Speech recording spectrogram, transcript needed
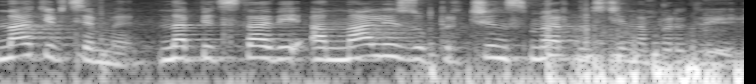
натівцями на підставі аналізу причин смертності на передовій.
